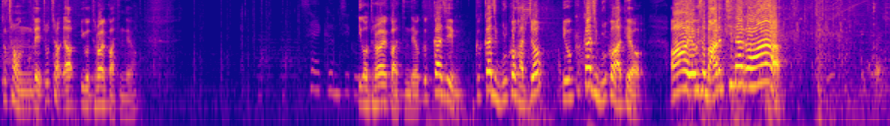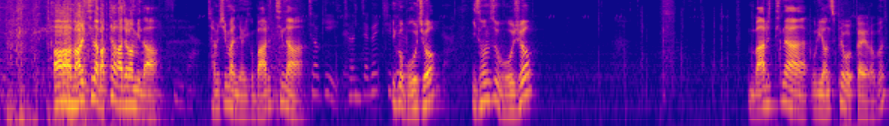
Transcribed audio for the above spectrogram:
쫓아오는데 쫓아 야 이거 들어갈 것 같은데요 이거 들어갈 것 같은데요 끝까지 끝까지 물 것 같죠? 이건 끝까지 물 것 같아요 아 여기서 마르티나가 아 마르티나 막타 가져갑니다. 잠시만요 이거 마르티나 이거 뭐죠? 이 선수 뭐죠? 마르티나 우리 연습해 볼까요, 여러분?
